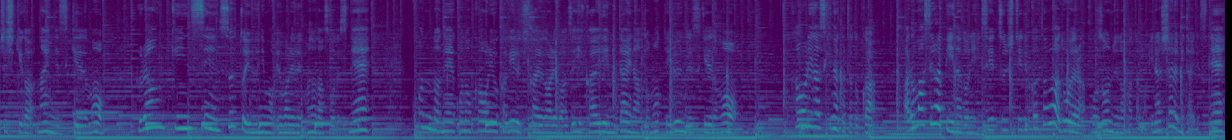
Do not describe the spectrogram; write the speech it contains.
知識がないんですけれども。フランキンセンスというふうにも呼ばれるものだそうですね。今度ねこの香りを嗅げる機会があれば是非嗅いでみたいなと思っているんですけれども。香りが好きな方とかアロマセラピーなどに精通している方はどうやらご存知の方もいらっしゃるみたいですね。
